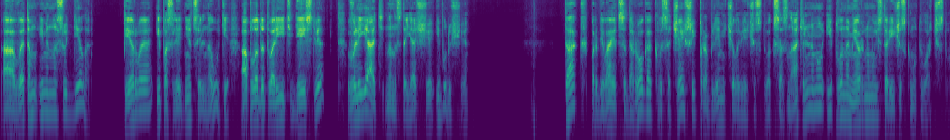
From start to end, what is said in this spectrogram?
А в этом именно суть дела. Первая и последняя цель науки — оплодотворить действия, влиять на настоящее и будущее. Так пробивается дорога к высочайшей проблеме человечества, к сознательному и планомерному историческому творчеству.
